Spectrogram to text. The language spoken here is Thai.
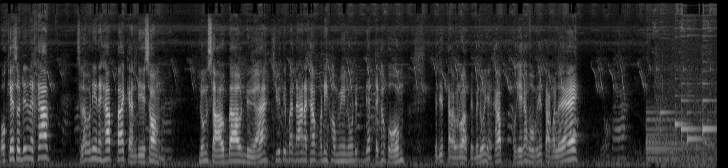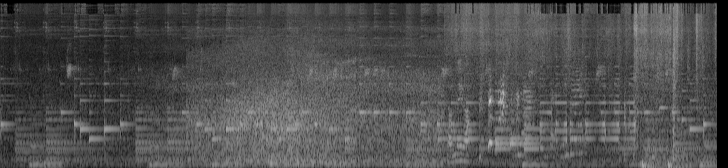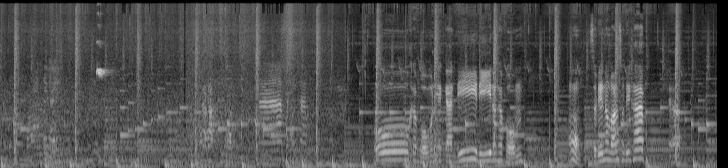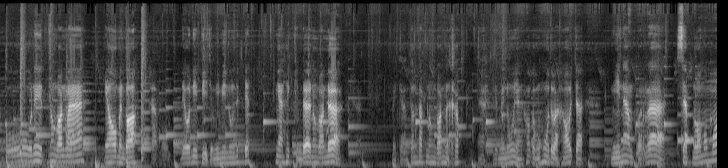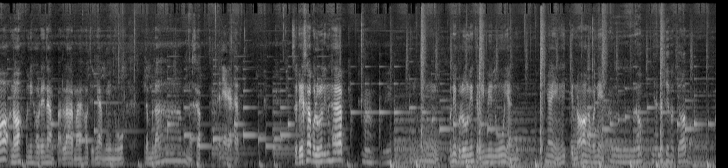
โอเค สวัสดีนะครับสำหรับวันนี้นะครับป้ากันดีช่องนุ่มสาวบาวเหนือชีวิตที่บ้านนานะครับ วันนี้เขามีเมนูเด็ดๆนะครับผมไปติดตามกันว่าเป็นเมนูอย่างครับโอเคครับผมไปติดตามกันเลยสอนได้ก็ที่ ครับครับสวัสดีครับ โอ้ ครับผมวันนี้อากาศดีดีๆนะครับผมโอ้สวัสดีน้องร้อนสวัสดีครับ ครับ โอ้นี่น้องร้อนมาเอลเหมือนก็ครับผม เดี๋ยววันนี้ปีจะมีเมนูเด็ดๆง่ายให้กินเด้อน้องร้อนเด้อในการต้อนรับน้องร้อนนะครับอะเป็นเมนูอย่างเข้ากับมะฮู้แต่ว่าเขาจะมีน้ำปลาร้าแซ่บนัวมะๆเนาะวันนี้เขาได้น้ำปลาร้ามาเขาจะเนี่ยเมนูล้ำๆนะครับอันนี้ครับ สวัสดีครับปลุงลินครับอืมดีอืมวันนี้ปลุงลินจะมีเมนูอย่างง่ายอย่างให้กินเนาะครับวันนี้ เออครับยันนาทีพักจอบอก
